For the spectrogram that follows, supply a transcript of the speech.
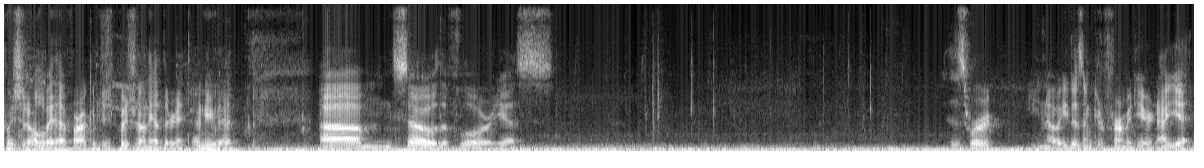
Push it all the way that far. I could just push it on the other end. I knew that. Um, so, the floor, yes. Is this where, you know, he doesn't confirm it here? Not yet.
